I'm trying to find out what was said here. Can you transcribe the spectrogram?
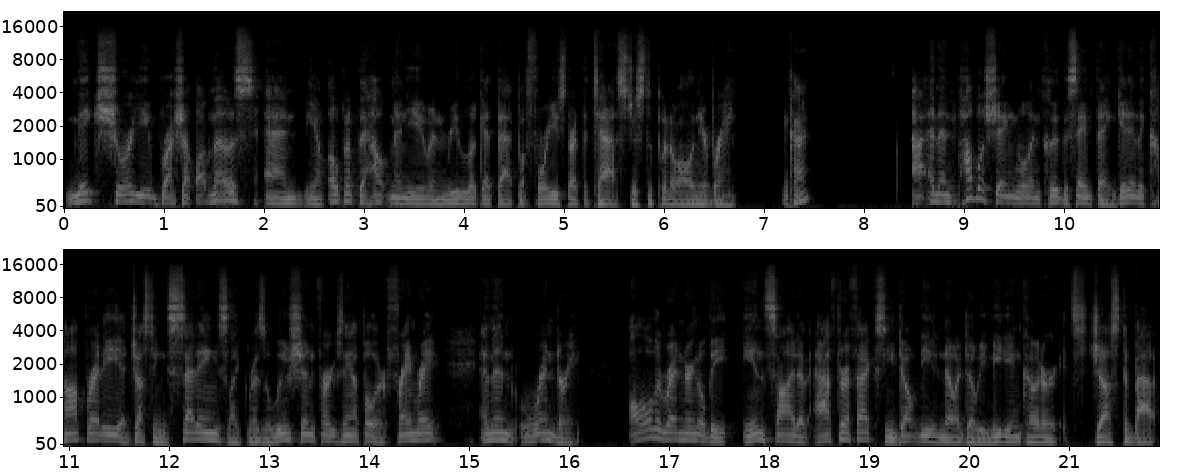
Make sure you brush up on those and you know open up the help menu and relook at that before you start the test, just to put it all in your brain. Okay. Uh, and then publishing will include the same thing getting the comp ready, adjusting settings like resolution, for example, or frame rate, and then rendering. All the rendering will be inside of After Effects. You don't need to know Adobe Media Encoder, it's just about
